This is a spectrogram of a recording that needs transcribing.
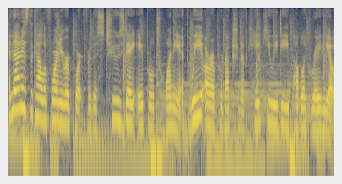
And that is the California Report for this Tuesday, April 20th. We are a production of KQED Public Radio.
